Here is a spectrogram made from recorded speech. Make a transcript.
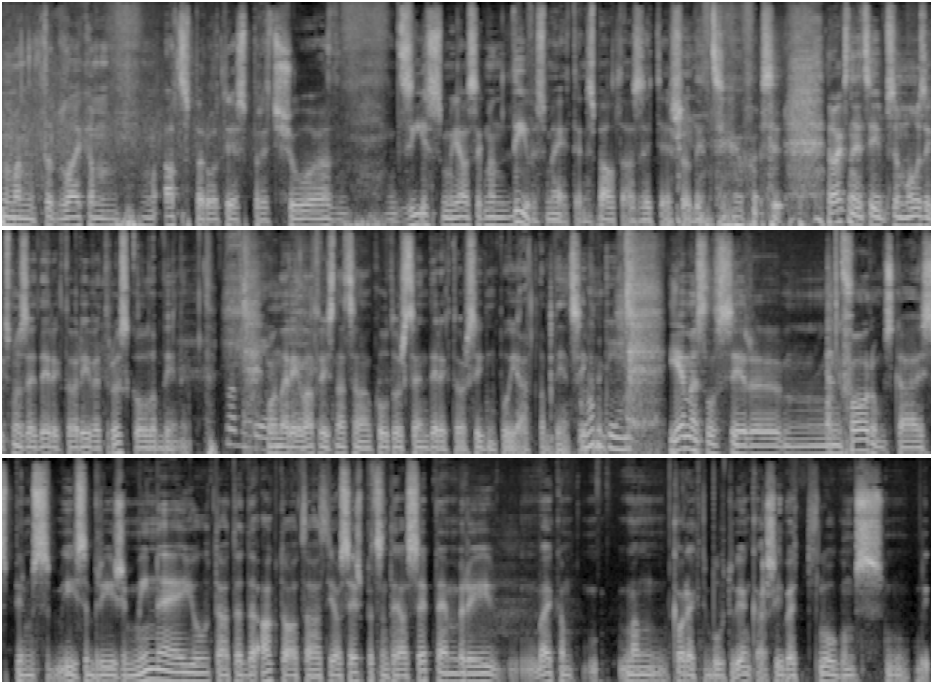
Man tad laikam atsparoties pret šo dziesmu, jāsaka, man divas meitenes Baltā zeķē šodien. Ir rakstniecības un mūzikas muzeja direktora Iveta Rusko, labdien! Labdien. Un arī Latvijas Nacionāla kultūras centra direktora Signa Pujāta, labdien! Signi. Labdien. Iemesls ir mm, fórums, kā es pirms īsa brīža minēju, tā tad aktualitāte jau 16. septembrī, laikam man korekti būtu vienkārši bet lūgums,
